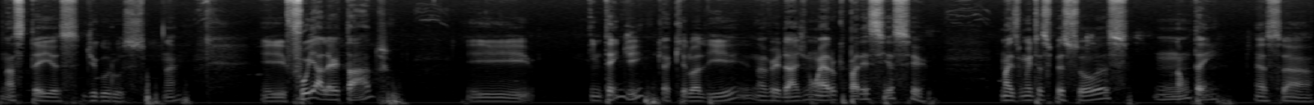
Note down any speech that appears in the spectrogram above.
nas teias de gurus, né? E fui alertado e entendi que aquilo ali, na verdade, não era o que parecia ser. Mas muitas pessoas não têm essa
